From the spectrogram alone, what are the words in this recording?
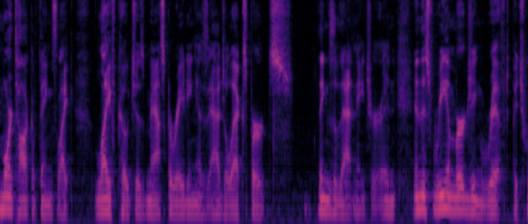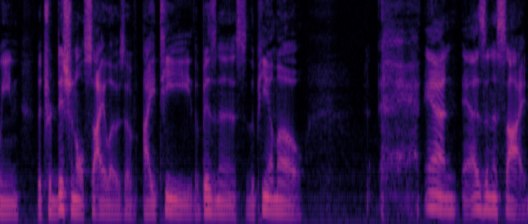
More talk of things like life coaches masquerading as agile experts things of that nature, and and this reemerging rift between the traditional silos of IT, the business, the PMO. And as an aside,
